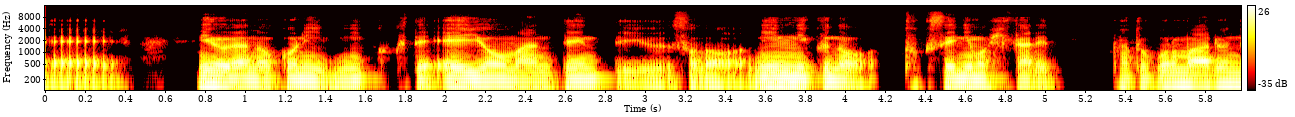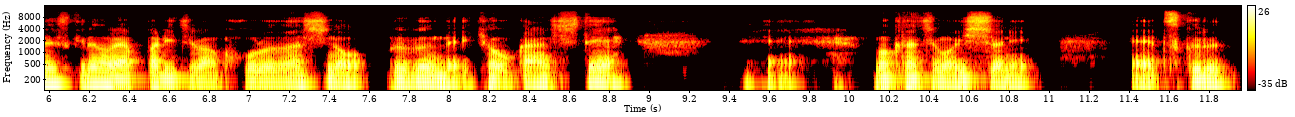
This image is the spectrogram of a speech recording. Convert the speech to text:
えー匂いが残りにくくて栄養満点っていう、そのニンニクの特性にも惹かれたところもあるんですけれども、やっぱり一番志の部分で共感して、えー僕たちも一緒に、えー作る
